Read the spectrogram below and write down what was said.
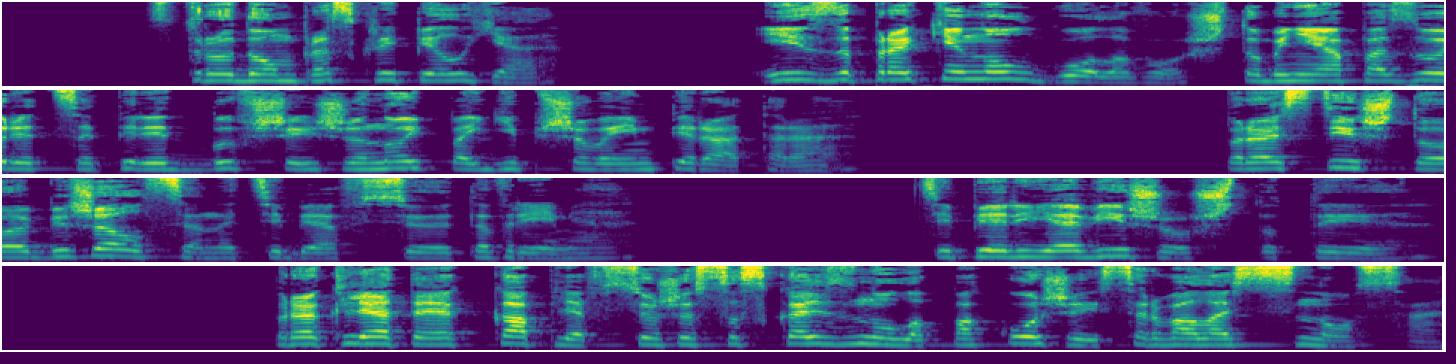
— с трудом проскрипел я и запрокинул голову, чтобы не опозориться перед бывшей женой погибшего императора. «Прости, что обижался на тебя все это время. Теперь я вижу, что ты Проклятая капля все же соскользнула по коже и сорвалась с носа.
